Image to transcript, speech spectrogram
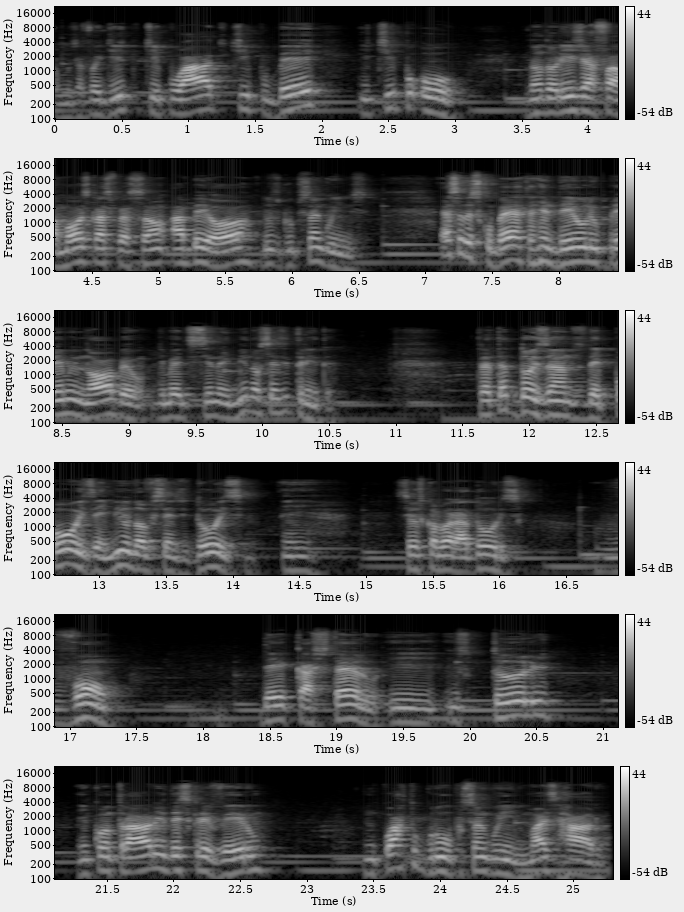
como já foi dito, tipo A, tipo B e tipo O, dando origem à famosa classificação ABO dos grupos sanguíneos. Essa descoberta rendeu-lhe o Prêmio Nobel de Medicina em 1930. Entretanto, dois anos depois, em 1902, seus colaboradores Von de Castello e Stully encontraram e descreveram um quarto grupo sanguíneo mais raro,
